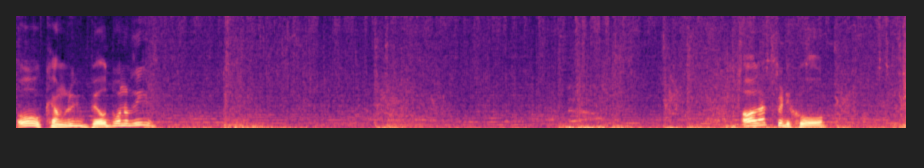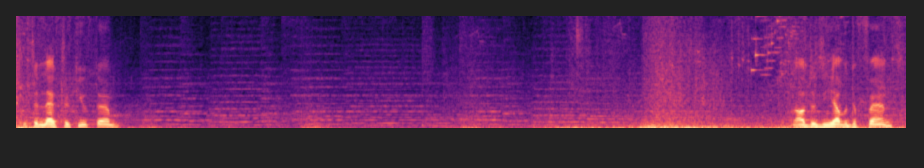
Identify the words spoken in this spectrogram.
Oh, can we build one of these? Oh, that's pretty cool. Just electrocute them. Now, does he have a defense?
